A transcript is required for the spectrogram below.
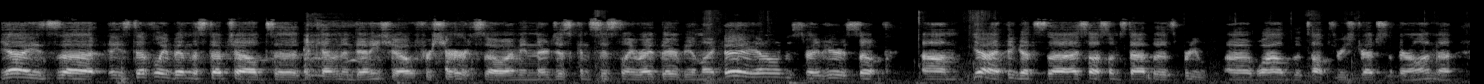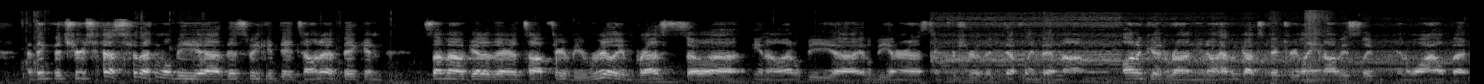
Yeah, he's uh, he's definitely been the stepchild to the Kevin and Denny show for sure. So I mean, they're just consistently right there, being like, "Hey, you know, just right here." So um, yeah, I think that's. Uh, I saw some stat that's pretty uh, wild. The top three stretch that they're on. Uh, I think the true test for them will be uh, this week at Daytona if they can somehow get it there at top three. I'd be really impressed. So uh, you know, it'll be uh, it'll be interesting for sure. They've definitely been uh, on a good run. You know, haven't got to victory lane obviously in a while, but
